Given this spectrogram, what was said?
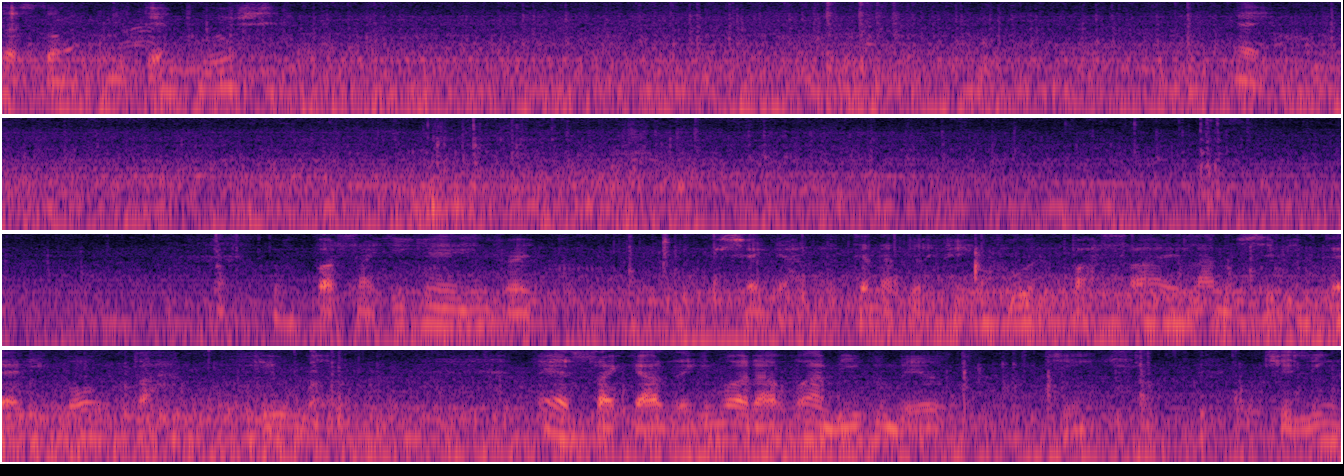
Nós estamos com tempo hoje. Aí. Passar aqui que a gente vai chegar até na prefeitura, passar lá no cemitério e voltar filmando. Essa casa aqui morava um amigo meu, Tilim.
